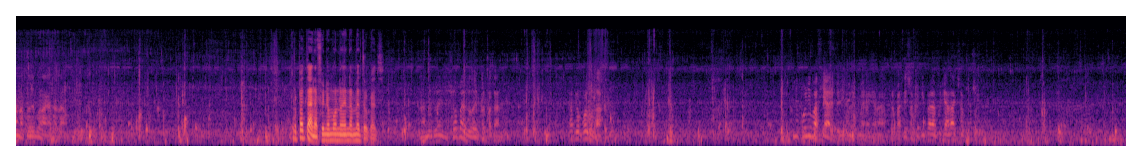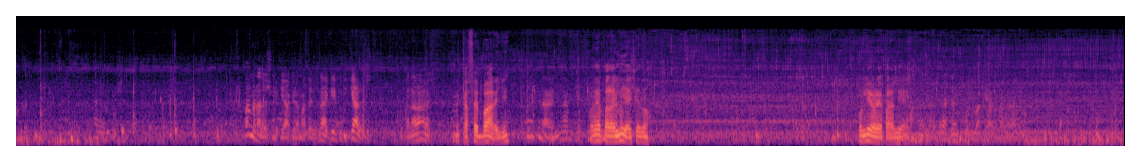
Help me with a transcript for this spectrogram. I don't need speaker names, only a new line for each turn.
κάνουν αυτό δεν μπορώ να καταλάβω.
Περπατάνε αφού είναι μόνο ένα μέτρο κάτι.
Να μην το είναι. Σώπα εδώ δεν περπατάνε. Κάποιο κόσμο θα έχουν. Είναι πολύ βαθιά ρε παιδί μου ρηγμένα για να περπατήσει από εκεί πέρα που έχει αλλάξει αυτός. Κάνει εντύπωση. Πάμε να δέσουμε εκεί άκρη άμα θέλεις. Να, εκεί που έχει κι άλλες. Κατάλαβες;
Είναι καφέ μπαρ εκεί.
Ε, τι να, να-
Ωραία παραλία έχει εδώ. Πολύ ωραία παραλία έχει.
